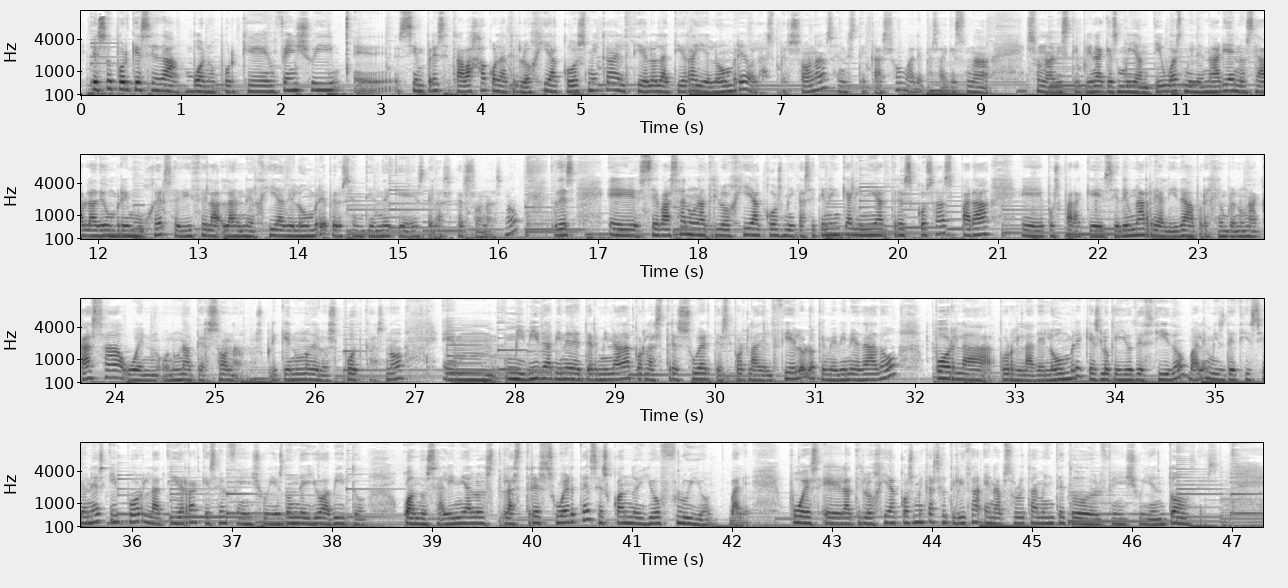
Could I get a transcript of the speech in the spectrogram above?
¿Eso por qué se da? Bueno, porque en Feng Shui eh, siempre se trabaja con la trilogía cósmica, el cielo, la tierra y el hombre, o las personas en este caso, ¿vale? Pasa que es una, es una disciplina que es muy antigua, es milenaria y no se habla de hombre y mujer, se dice la, energía del hombre, pero se entiende que es de las personas, ¿no? Entonces, eh, se basa en una trilogía cósmica, se tienen que alinear tres cosas para, eh, pues para que se dé una realidad, por ejemplo, en una casa o en, una persona, lo expliqué en uno de los podcasts, ¿no? Em, mi vida viene determinada por las tres suertes por la del cielo, lo que me viene dado, por la, por la del hombre, que es lo que yo decido, ¿vale? Mis decisiones, y por la tierra, que es el Feng Shui, es donde yo habito. Cuando se alinean las tres suertes es cuando yo fluyo, ¿vale? Pues eh, la trilogía cósmica se utiliza en absolutamente todo el Feng Shui. Entonces,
